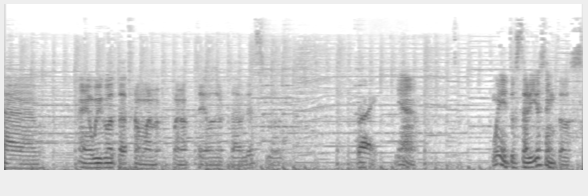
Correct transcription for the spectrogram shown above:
Have, and we got that from one one of the other tablets. But Right. yeah, we need to start using those.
